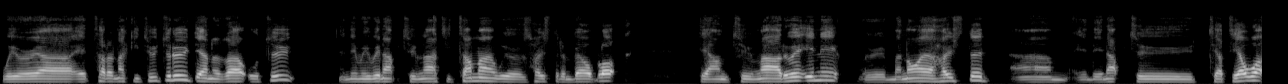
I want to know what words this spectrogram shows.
we were uh, at Taranaki Tuturu down at Ra'otu, and then we went up to Ngati Tama, where it was hosted in Bell Block, down to Ngā where Manaia hosted, um, and then up to Te Aotearoa,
